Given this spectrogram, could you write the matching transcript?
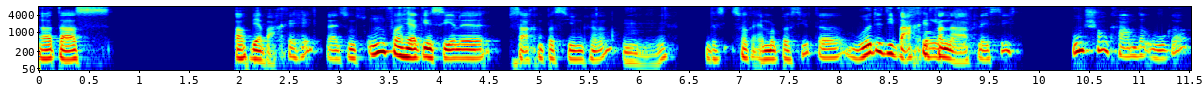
äh, dass auch wer Wache hält, weil sonst unvorhergesehene Sachen passieren können. Mhm. Und das ist auch einmal passiert, da wurde die Wache Verrückt. vernachlässigt und schon kam der Oger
